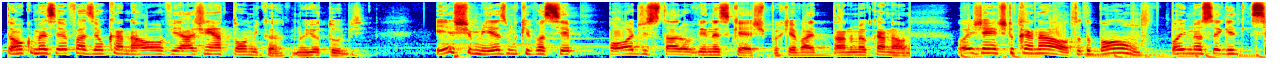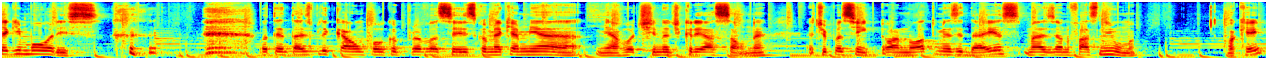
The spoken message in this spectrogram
Então eu comecei a fazer o canal Viagem Atômica no YouTube este mesmo que você pode estar ouvindo esse cast, porque vai estar tá no meu canal. Oi, gente do canal, tudo bom? Oi, meus segui seguimores. Vou tentar explicar um pouco para vocês como é que é a minha, minha rotina de criação, né? É tipo assim, eu anoto minhas ideias, mas eu não faço nenhuma. OK?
